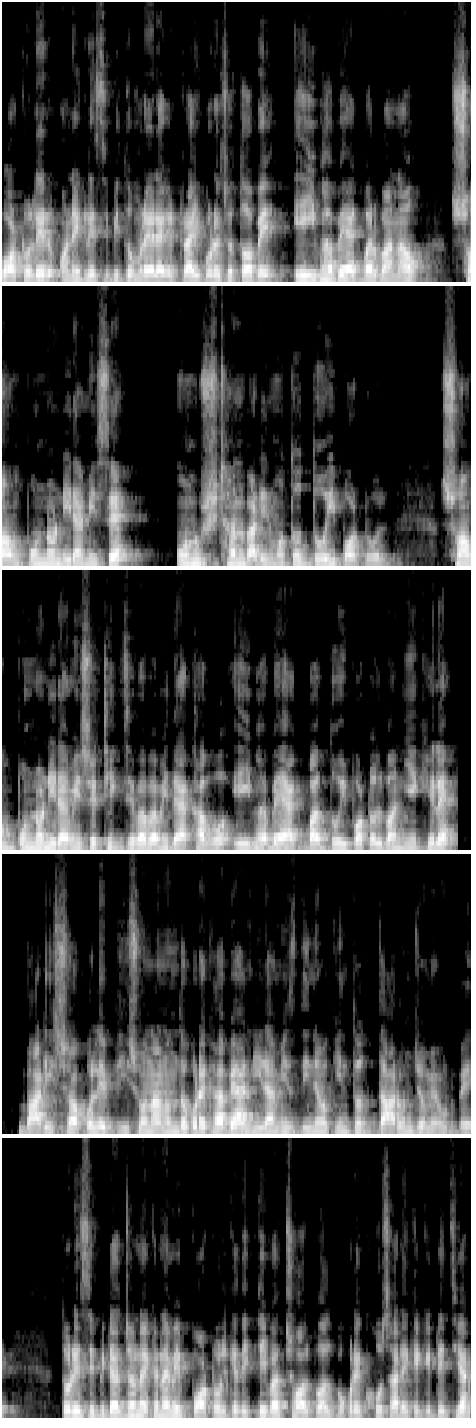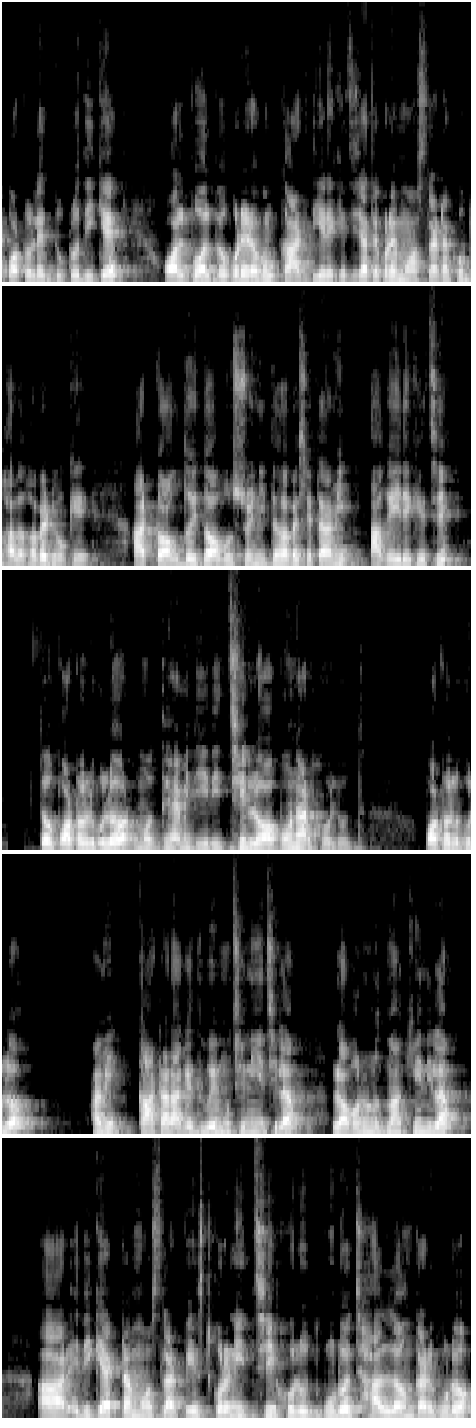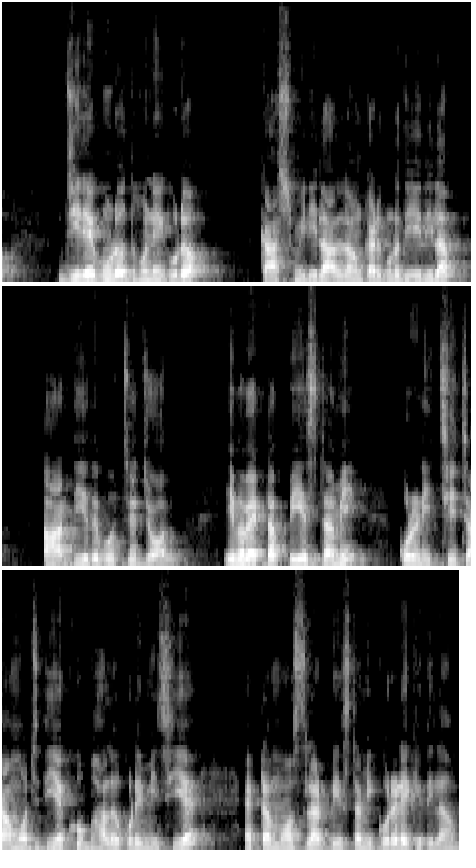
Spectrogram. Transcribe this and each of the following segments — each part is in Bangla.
পটলের অনেক রেসিপি তোমরা এর আগে ট্রাই করেছ, তবে এইভাবে একবার বানাও। সম্পূর্ণ নিরামিষে অনুষ্ঠান বাড়ির মতো দই পটল। সম্পূর্ণ নিরামিষে ঠিক যেভাবে আমি দেখাবো, এইভাবে একবার দই পটল বানিয়ে খেলে বাড়ির সকলে ভীষণ আনন্দ করে খাবে আর নিরামিষ দিনেও কিন্তু দারুণ জমে উঠবে। তো রেসিপিটার জন্য এখানে আমি পটলকে দেখতেই পাচ্ছ, অল্প অল্প করে খোসা রেখে কেটেছি আর পটলের দুটো দিকে অল্প অল্প করে এরকম কাট দিয়ে রেখেছি, যাতে করে মশলাটা খুব ভালোভাবে ঢোকে। আর টক দই তো অবশ্যই নিতে হবে, সেটা আমি আগেই রেখেছি। তো পটলগুলোর মধ্যে আমি দিয়ে দিচ্ছি লবণ আর হলুদ। পটলগুলো আমি কাটার আগে ধুয়ে মুছে নিয়েছিলাম, লবণ হলুদ মাখিয়ে নিলাম, আর এদিকে একটা মশলার পেস্ট করে নিচ্ছি, হলুদ গুঁড়ো, ঝাল লঙ্কার গুঁড়ো, জিরে গুঁড়ো, ধনে গুঁড়ো, কাশ্মীরি লাল লঙ্কার গুঁড়ো দিয়ে দিলাম, আর দিয়ে দেবো হচ্ছে জল। এভাবে একটা পেস্ট আমি করে নিচ্ছি, চামচ দিয়ে খুব ভালো করে মিশিয়ে একটা মশলার পেস্ট আমি করে রেখে দিলাম।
